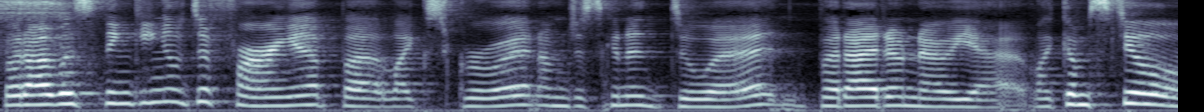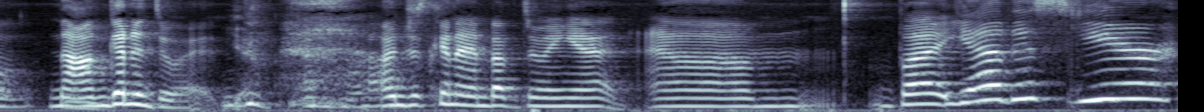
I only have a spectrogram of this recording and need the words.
But I was thinking of deferring it, but like screw it, I'm just gonna do it. But I don't know yet. Like I'm still, nah, I'm gonna do it. Yeah. I'm just gonna end up doing it. Um, but yeah, this year,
